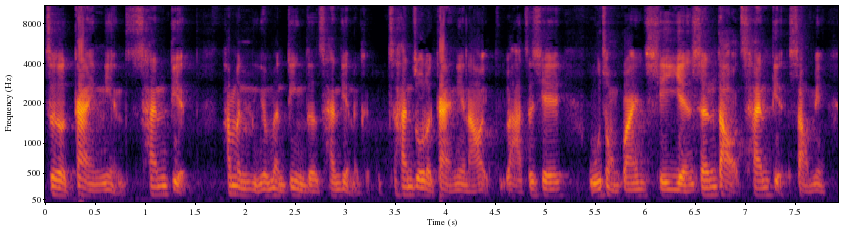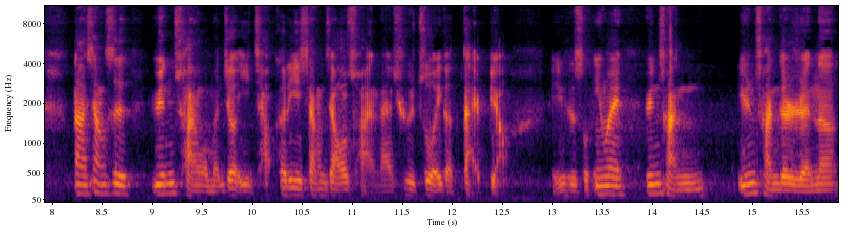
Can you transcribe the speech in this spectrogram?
这个概念，餐点他们原本定的餐点的餐桌的概念，然后把这些五种关系延伸到餐点上面。那像是晕船，我们就以巧克力香蕉船来去做一个代表，也就是说，因为晕船晕船的人呢，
